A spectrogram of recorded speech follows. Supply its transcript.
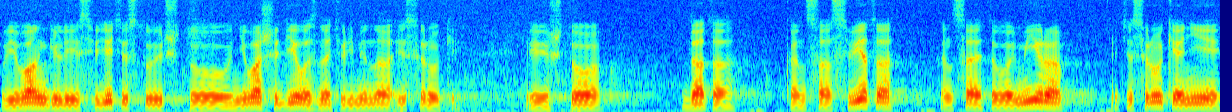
в Евангелии свидетельствует, что не ваше дело знать времена и сроки, и что дата конца света, конца этого мира, эти сроки, они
